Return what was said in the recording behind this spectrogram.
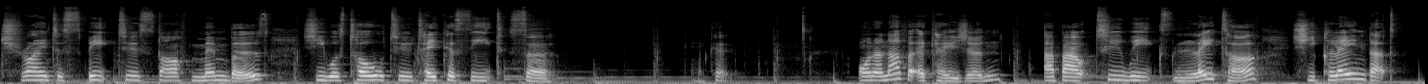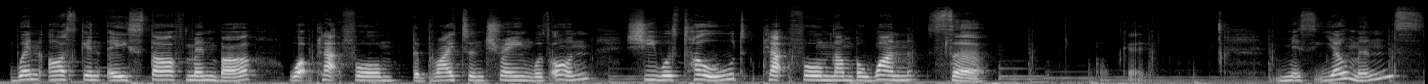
trying to speak to staff members, she was told to take a seat, sir. Okay. On another occasion, about two weeks later, she claimed that when asking a staff member what platform the Brighton train was on, she was told platform number one, sir. Okay. Miss Yeomans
